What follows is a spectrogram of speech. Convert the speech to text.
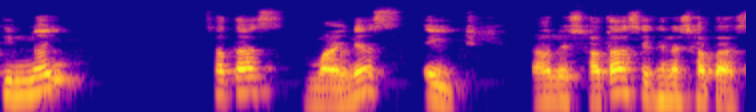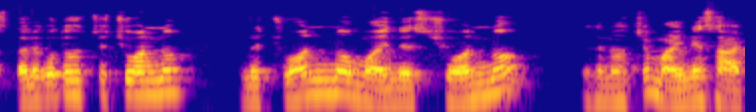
তিন নয়, সাতাশ মাইনাস এইট তাহলে সাতাশ, এখানে সাতাশ। তাহলে কত হচ্ছে? চুয়ান্ন। তাহলে চুয়ান্ন মাইনাস চুয়ান্ন, এখানে হচ্ছে মাইনাস আট।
